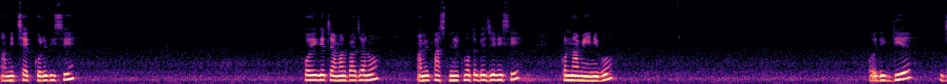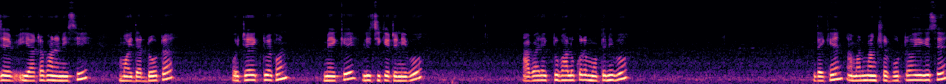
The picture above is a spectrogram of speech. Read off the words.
আমি চেক করে দিছি। হয়ে গেছে আমার বাজানো। আমি পাঁচ মিনিট মতো বেজে নিছি। এখন নামিয়ে নিব। ওই দিক দিয়ে যে ইয়াটা বানিয়ে নিছি, ময়দার ডোটা, ওইটা একটু এখন মেখে, লিচি কেটে নিব। আবার একটু ভালো করে মতে নিব। দেখেন, আমার মাংসর পুরটা হয়ে গেছে।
